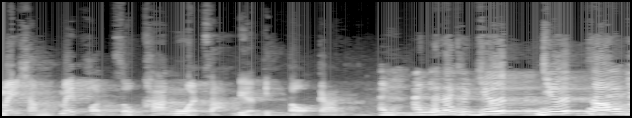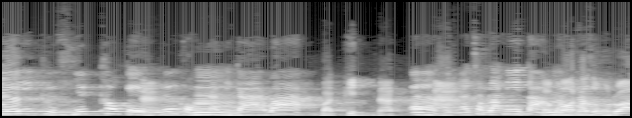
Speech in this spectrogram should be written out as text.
ไม่ชำไม่ผ่อนส่งค่างวดสามเดือนติดต่อกัน อันอันนี้อันนั้นคือยึดยึดน้องยึดนนี้คือยึดเข้าเกณฑ์อ่าเรื่องของอืมกติกาว่าบัตรผิดนัดเอ่ออ่าผิดนัดชำระหนี้ตามแล้วหก็ลักถ้าสมมติว่า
